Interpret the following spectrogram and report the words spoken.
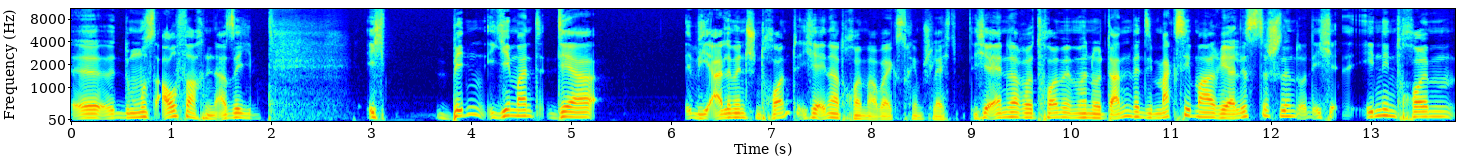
äh, du musst aufwachen. Also ich, ich bin jemand, der wie alle Menschen träumt. Ich erinnere Träume aber extrem schlecht. Ich erinnere Träume immer nur dann, wenn sie maximal realistisch sind und ich in den Träumen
